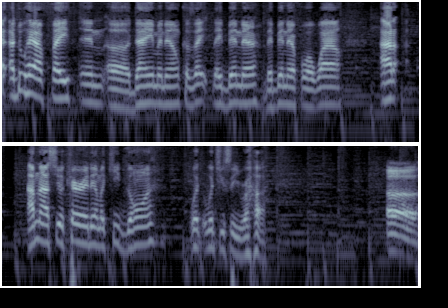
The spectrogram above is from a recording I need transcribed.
I, I do have faith in uh, Dame and them because they they've been there. They've been there for a while. I I'm not sure Curry and them will keep going. What what you see, Rob? Uh,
